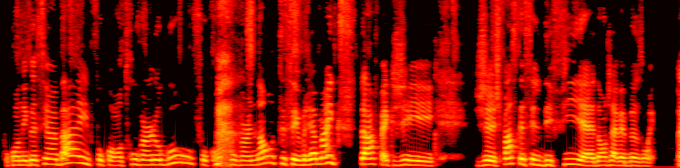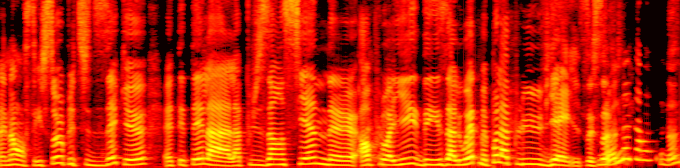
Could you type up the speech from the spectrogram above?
il faut qu'on négocie un bail, il faut qu'on trouve un logo, il faut qu'on trouve un nom. C'est vraiment excitant. Fait que j'ai je, pense que c'est le défi euh, dont j'avais besoin. Ah non, c'est sûr. Puis tu disais que euh, tu étais la, la, plus ancienne euh, employée des Alouettes, mais pas la plus vieille, c'est ça? Non, non, non. Non,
